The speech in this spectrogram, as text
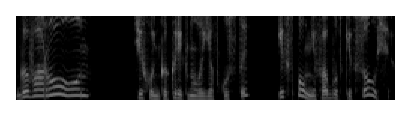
«Говорун!» — тихонько крикнула я в кусты и, вспомнив о будке в соусе,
